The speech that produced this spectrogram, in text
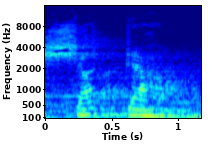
Shut down.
